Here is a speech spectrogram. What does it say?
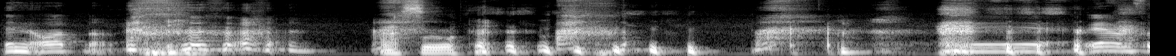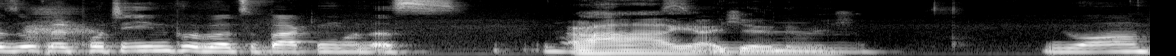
in Ordnung. Ach so. nee, wir haben versucht, mit Proteinpulver zu backen und das. hat Ah, ein ja, ich erinnere mich. ähm, Ja,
